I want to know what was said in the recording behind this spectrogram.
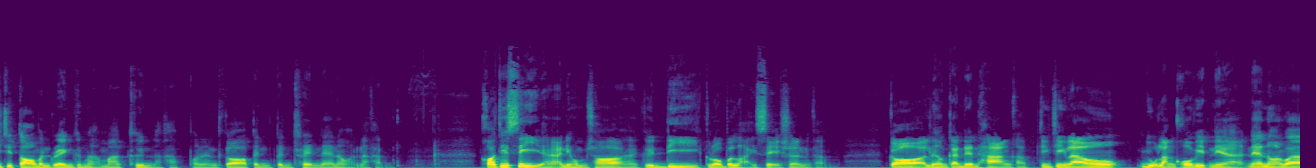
ดิจิตอลมันเร่งขึ้นมามากขึ้นนะครับ เพราะฉะนั้นก็เป็นเป็นเทรนด์แน่นอนนะครับ ข้อที่4ฮะอันนี้ผมชอบนะคือ deglobalization ครับ ก็เรื่องของการเดินทางครับ จริง ๆ แล้วยุคหลังโควิดเนี่ยแน่นอนว่า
